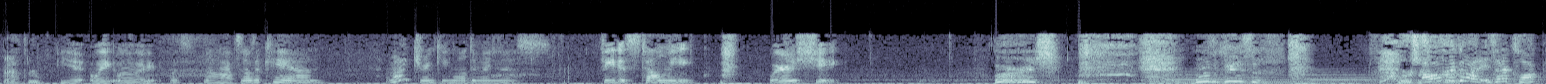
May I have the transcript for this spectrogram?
Bathroom. Yeah. Wait. Wait. Wait. What's, no, that's another can. Am I drinking while doing this? Fetus, tell me. Where is she? Where is she? Where are the pieces? Where's Oh my god, is that a clock?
